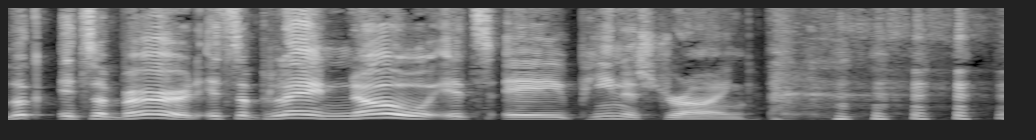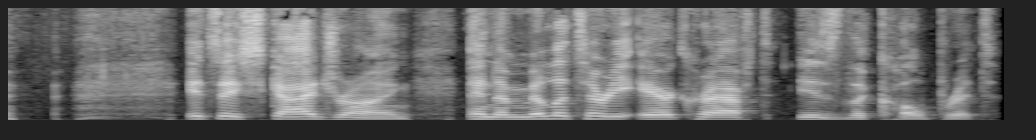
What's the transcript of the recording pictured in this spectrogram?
Look, it's a bird. It's a plane. No, it's a penis drawing. It's a sky drawing, and a military aircraft is the culprit.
